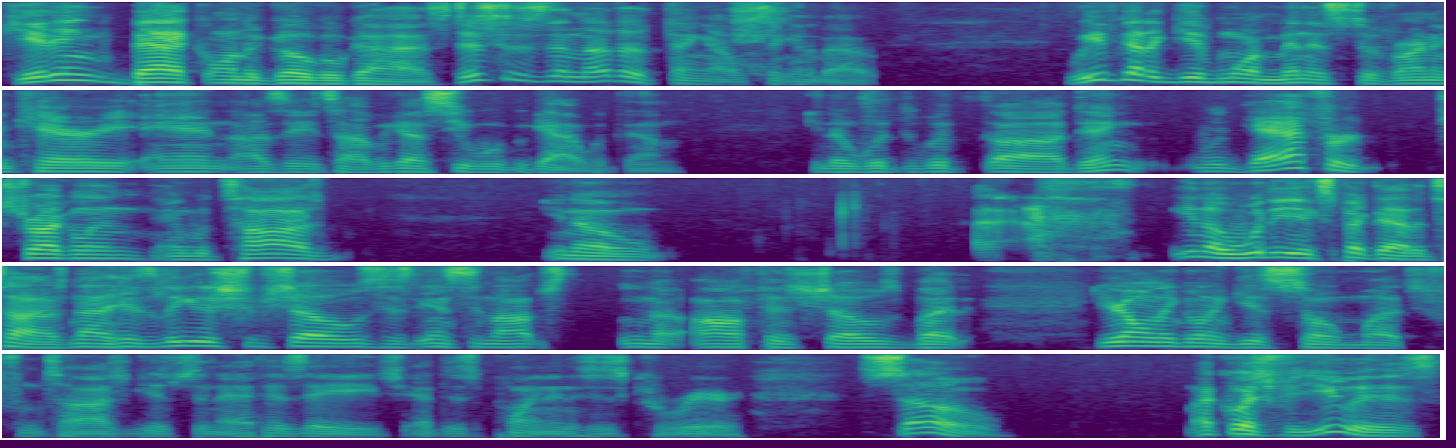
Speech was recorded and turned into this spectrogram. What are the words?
getting back on the go-go guys, this is another thing I was thinking about. We've got to give more minutes to Vernon Carey and Isaiah Todd. We got to see what we got with them. You know, with with uh Dan, with Gafford struggling and with Taj, you know, you know, what do you expect out of Taj? Now his leadership shows, his instant ops, you know, offense shows, but you're only going to get so much from Taj Gibson at his age, at this point in his career. So, my question for you is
